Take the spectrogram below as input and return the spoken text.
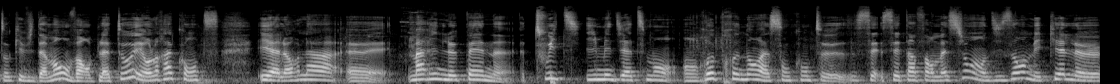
donc, donc évidemment, on va en plateau et on le raconte. Et alors là, euh, Marine Le Pen tweet immédiatement en reprenant à son compte euh, cette information en disant mais quel euh,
